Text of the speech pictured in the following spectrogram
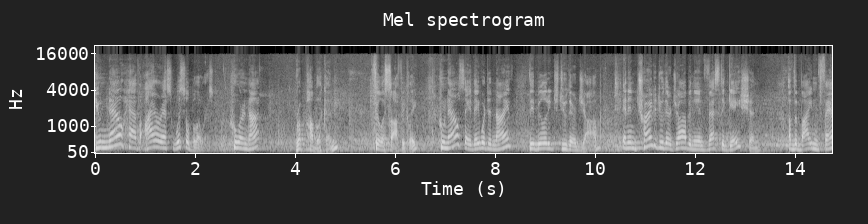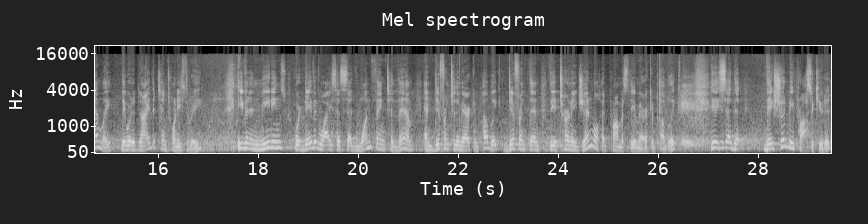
You now have IRS whistleblowers who are not Republican philosophically, who now say they were denied the ability to do their job, and in trying to do their job in the investigation of the Biden family, they were denied the 1023, Even in meetings where David Weiss has said one thing to them and different to the American public, different than the Attorney General had promised the American public, he said that they should be prosecuted.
